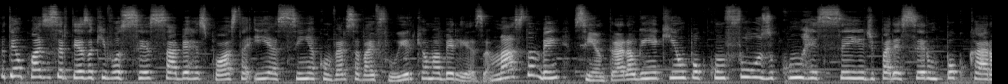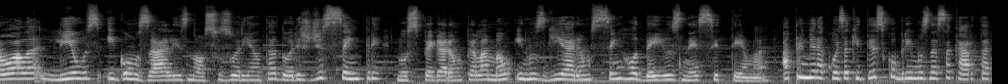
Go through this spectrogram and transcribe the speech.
Eu tenho quase certeza que você sabe a resposta e assim a conversa vai fluir, que é uma beleza. Mas também, se entrar alguém aqui um pouco confuso, com receio de parecer um pouco carola, Lewis e Gonzales, nossos orientadores de sempre, nos pegarão pela mão e nos guiarão sem rodeios nesse tema. A primeira coisa que descobrimos nessa carta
